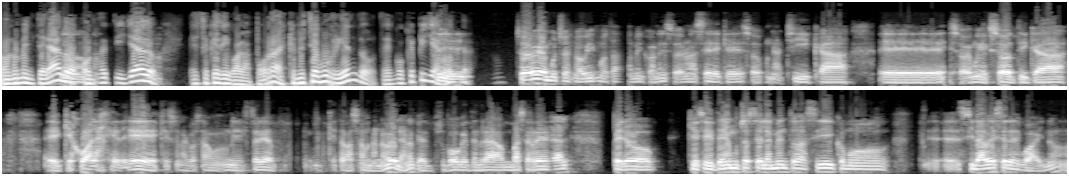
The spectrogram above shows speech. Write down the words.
o no me he enterado, o no he pillado. Este que digo a la porra, es que me estoy aburriendo, tengo que pillar otra. Yo creo que hay mucho esnovismo también con eso. Es una serie que es una chica, eh, eso, es muy exótica, eh, que juega al ajedrez, que es una cosa, una historia que está basada en una novela, ¿no? Que supongo que tendrá un base real, pero que sí, tenía muchos elementos así como eh, si la ves eres guay, ¿no?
